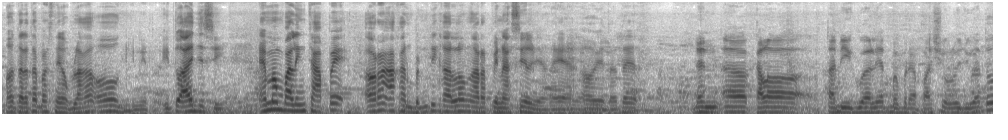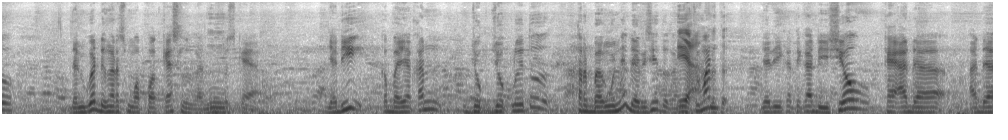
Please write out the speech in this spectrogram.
oh ternyata pas nengok belakang oh gini tuh. Itu aja sih. Emang paling capek orang akan berhenti kalau ngarepin hasilnya kayak oh ya ternyata Dan eh, kalau tadi gue lihat beberapa show lu juga tuh dan gue dengar semua podcast lu kan Hmm. terus kayak jadi kebanyakan joke-joke lu itu terbangunnya dari situ kan. Iya, Cuman betul. Jadi ketika di show kayak ada ada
